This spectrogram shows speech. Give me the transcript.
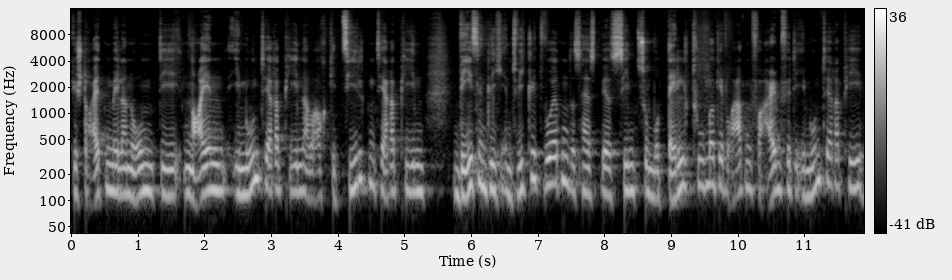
gestreuten Melanom die neuen Immuntherapien, aber auch gezielten Therapien wesentlich entwickelt wurden. Das heißt, wir sind zum Modelltumor geworden, vor allem für die Immuntherapie,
